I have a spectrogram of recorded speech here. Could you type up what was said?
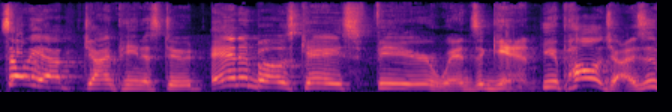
So yeah, giant penis dude. And in Beau's case, fear wins again. He apologizes,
